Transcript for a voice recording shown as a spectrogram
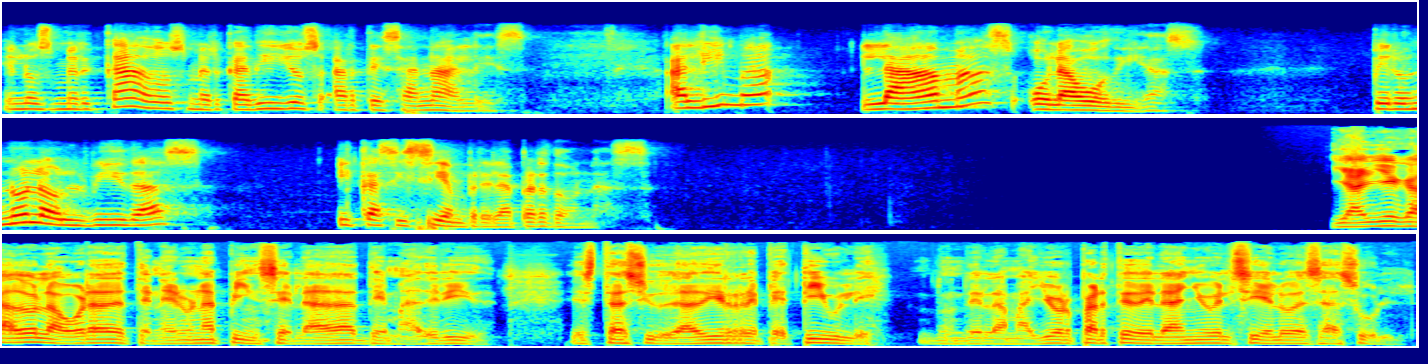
en los mercados, mercadillos artesanales. A Lima la amas o la odias, pero no la olvidas y casi siempre la perdonas. Ya ha llegado la hora de tener una pincelada de Madrid, esta ciudad irrepetible, donde la mayor parte del año el cielo es azul.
